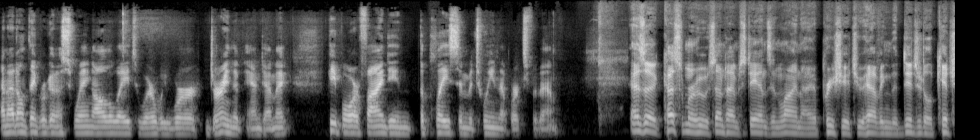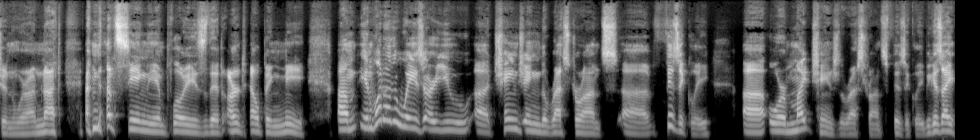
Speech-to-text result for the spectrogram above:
and I don't think we're going to swing all the way to where we were during the pandemic. People are finding the place in between that works for them as a customer who sometimes stands in line, I appreciate you having the digital kitchen where I'm not I'm not seeing the employees that aren't helping me. Um, in what other ways are you uh, changing the restaurants uh, physically? Uh, or might change the restaurants physically because I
